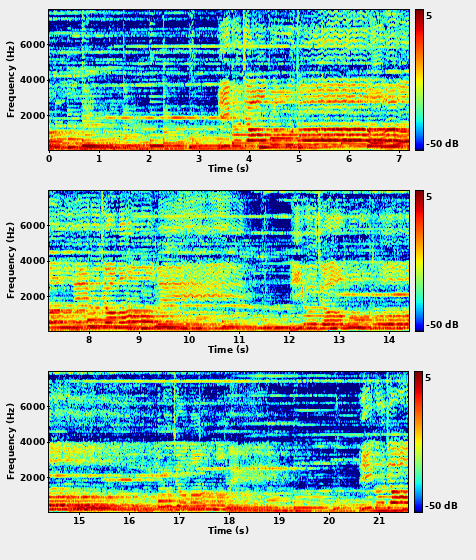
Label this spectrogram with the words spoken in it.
尾一个叫木头一个叫马尾一个叫木头一个叫马尾一个叫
